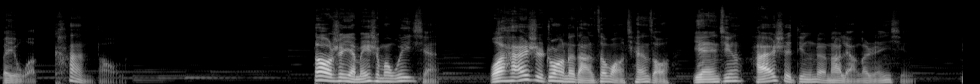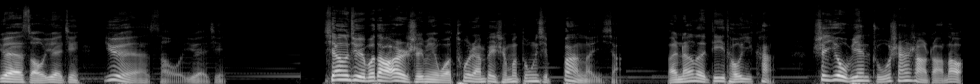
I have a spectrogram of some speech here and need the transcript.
被我看到了。倒是也没什么危险，我还是壮着胆子往前走，眼睛还是盯着那两个人形，越走越近，越走越近。相距不到二十米，我突然被什么东西绊了一下，本能的低头一看，是右边竹山上长到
